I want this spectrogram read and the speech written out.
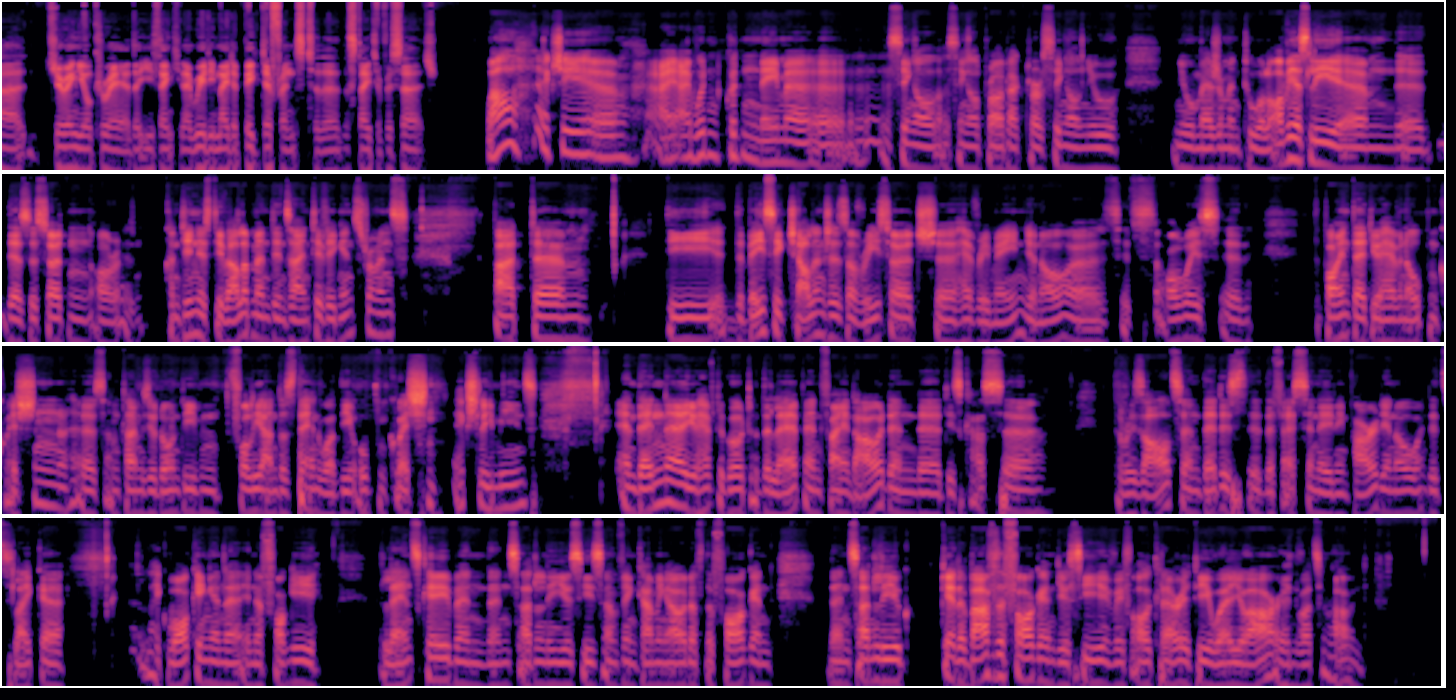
during your career that you think you know really made a big difference to the, the state of research? Well, actually, uh, I, I wouldn't couldn't name a, a, single a single product or a single new new measurement tool. Obviously, um, the, there's a certain or a continuous development in scientific instruments, but um, the the basic challenges of research uh, have remained. You know, uh, it's, it's, always uh, the point that you have an open question. Uh, sometimes you don't even fully understand what the open question actually means and then uh, you have to go to the lab and find out and uh, discuss uh, the results. And that is the, the, fascinating part you know and it's like a, like walking in a in a foggy landscape and then suddenly you see something coming out of the fog and then suddenly you get above the fog and you see with all clarity where you are and what's around.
